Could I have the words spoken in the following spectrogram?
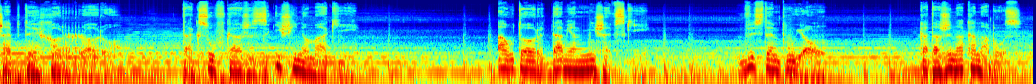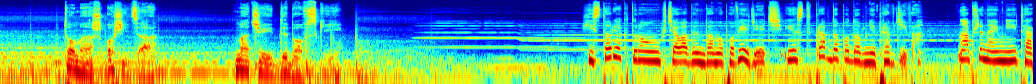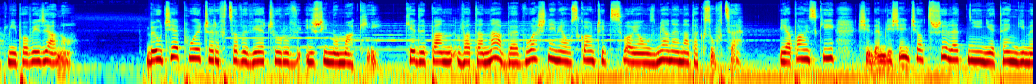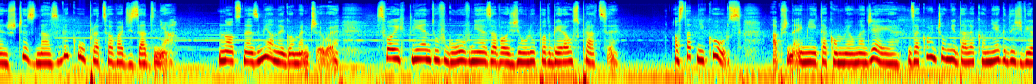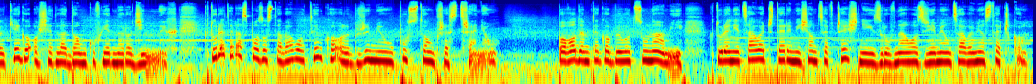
Szepty horroru. Taksówkarz z Ishinomaki. Autor Damian Niszewski. Występują Katarzyna Kanabus, Tomasz Osica, Maciej Dybowski. Historia, którą chciałabym Wam opowiedzieć, jest prawdopodobnie prawdziwa. A przynajmniej tak mi powiedziano. Był ciepły czerwcowy wieczór w Ishinomaki, kiedy pan Watanabe właśnie miał skończyć swoją zmianę na taksówce. Japoński, 73-letni nietęgi mężczyzna zwykł pracować za dnia. Nocne zmiany go męczyły. Swoich klientów głównie zawoził lub odbierał z pracy. Ostatni kurs, a przynajmniej taką miał nadzieję, zakończył niedaleko niegdyś wielkiego osiedla domków jednorodzinnych, które teraz pozostawało tylko olbrzymią, pustą przestrzenią. Powodem tego było tsunami, które niecałe cztery miesiące wcześniej zrównało z ziemią całe miasteczko.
